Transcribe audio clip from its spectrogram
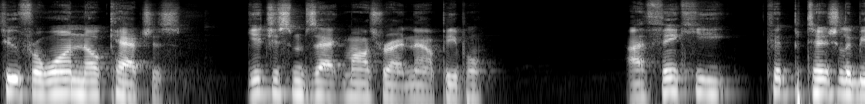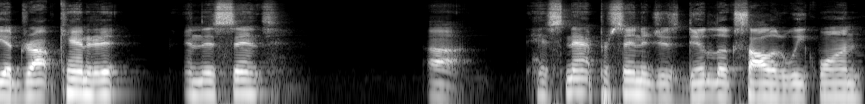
two for one, no catches. Get you some Zach Moss right now, people. I think he could potentially be a drop candidate in this sense. Uh, his snap percentages did look solid week one.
